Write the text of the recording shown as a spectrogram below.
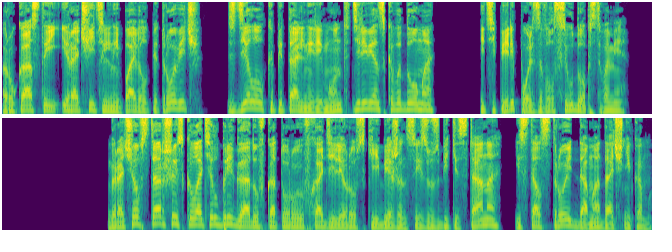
Рукастый и рачительный Павел Петрович сделал капитальный ремонт деревенского дома и теперь пользовался удобствами. Грачев-старший сколотил бригаду, в которую входили русские беженцы из Узбекистана и стал строить дома дачникам.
